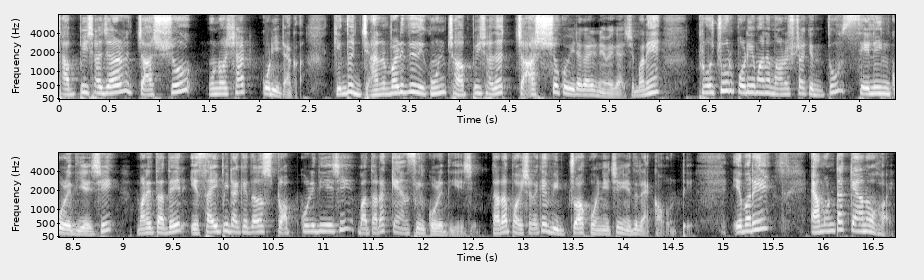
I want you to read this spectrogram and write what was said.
ছাব্বিশ হাজার চারশো উনষাট কোটি টাকা। কিন্তু জানুয়ারিতে দেখুন ছাব্বিশ হাজার চারশো কোটি টাকায় নেমে গেছে। মানে প্রচুর পরিমাণে মানুষরা কিন্তু সেলিং করে দিয়েছে। মানে তাদের এসআইপিটাকে তারা স্টপ করে দিয়েছে বা তারা ক্যান্সেল করে দিয়েছে। তারা পয়সাটাকে উইথড্র করে নিয়েছে নিজেদের অ্যাকাউন্টে এবারে এমনটা কেন হয়?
